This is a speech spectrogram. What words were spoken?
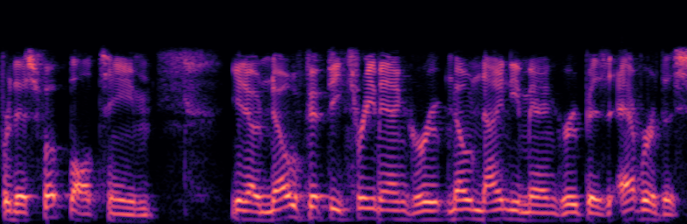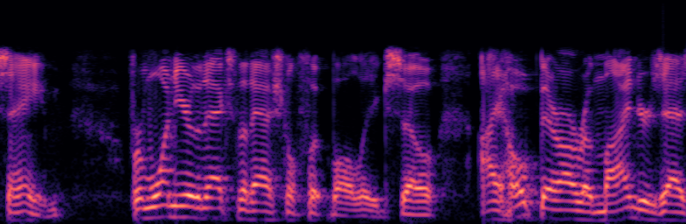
for this football team, you know, no 53 man group, no 90 man group is ever the same from one year to the next in the National Football League. So I hope there are reminders as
